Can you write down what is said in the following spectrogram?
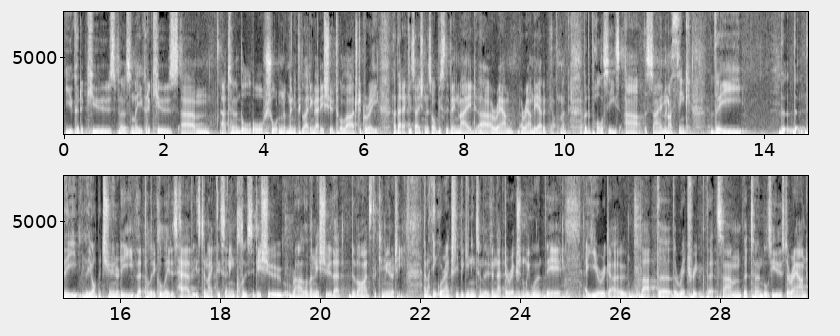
you could accuse personally you could accuse um, uh, Turnbull or Shorten of manipulating manipulating that issue to a large degree. Uh, that accusation has obviously been made uh, around around the Abbott government, but the policies are the same, and I think the the, the, the, opportunity that political leaders have is to make this an inclusive issue rather than an issue that divides the community. And I think we're actually beginning to move in that direction. We weren't there a year ago, but the, the rhetoric that, um, that Turnbull's used around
